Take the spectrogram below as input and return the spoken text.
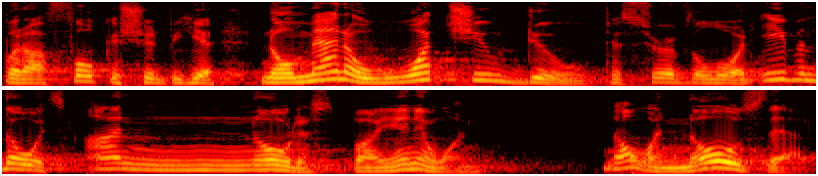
but our focus should be here. No matter what you do to serve the Lord, even though it's unnoticed by anyone, no one knows that.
